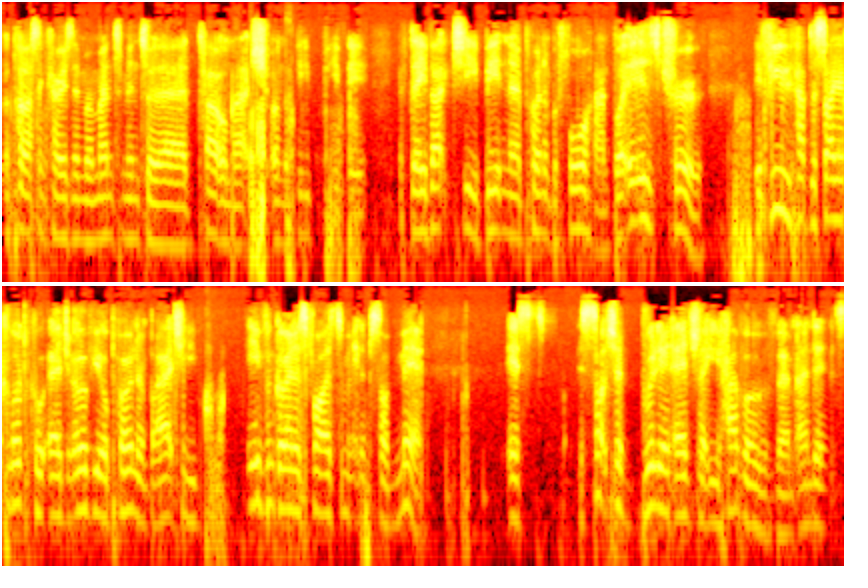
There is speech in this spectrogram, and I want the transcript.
a person carries their momentum into their title match on the PPV if they've actually beaten their opponent beforehand. But it is true. If you have the psychological edge over your opponent by actually even going as far as to make them submit, it's it's such a brilliant edge that you have over them, and it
